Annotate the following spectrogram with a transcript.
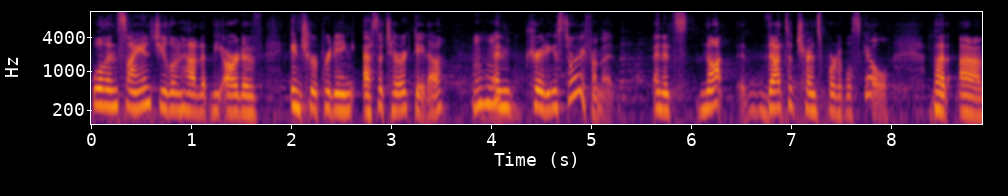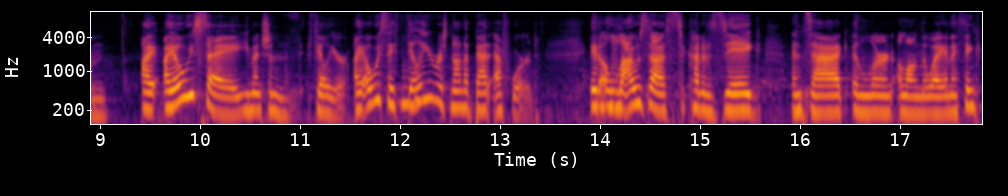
Well, in science, you learn how to the art of interpreting esoteric data and creating a story from it. And it's not. That's a transportable skill. But um, I, I always say. You mentioned failure. I always say mm-hmm. failure is not a bad F word. It mm-hmm. allows us to kind of zig and zag and learn along the way. And I think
